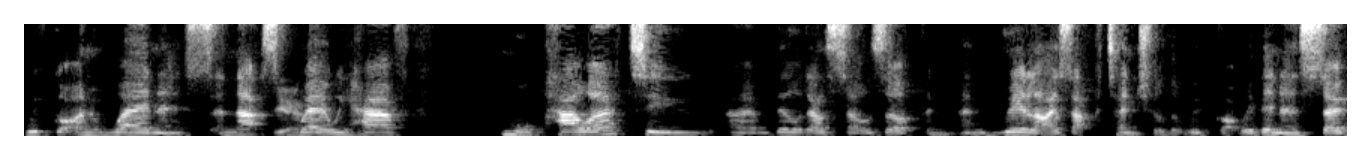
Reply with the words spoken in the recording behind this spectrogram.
we've got an awareness. And that's Yeah. where we have more power to um, build ourselves up and, and realize that potential that we've got within us. So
